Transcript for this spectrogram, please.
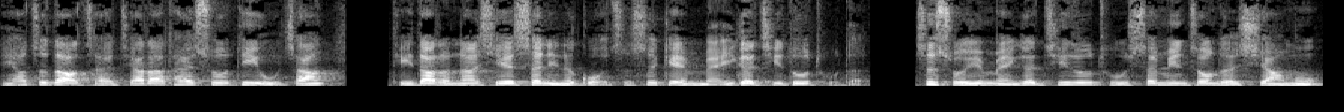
你要知道，在加拉太书第五章。提到的那些圣灵的果子是给每一个基督徒的，是属于每个基督徒生命中的项目。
